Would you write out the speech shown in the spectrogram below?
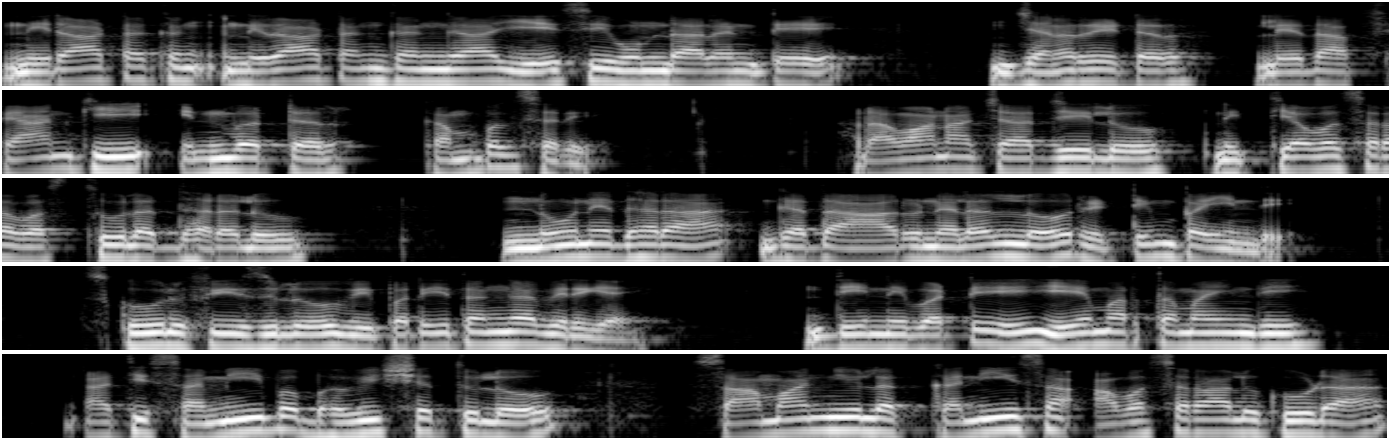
నిరాటకం నిరాటంకంగా ఏసీ ఉండాలంటే జనరేటర్ లేదా ఫ్యాన్కి ఇన్వర్టర్ కంపల్సరీ. రవాణా ఛార్జీలు నిత్యావసర వస్తువుల ధరలు నూనె ధర గత ఆరు నెలల్లో రెట్టింపయింది. స్కూల్ ఫీజులు విపరీతంగా పెరిగాయి. దీన్ని బట్టి ఏమర్థమైంది? అతి సమీప భవిష్యత్తులో సామాన్యుల కనీస అవసరాలు కూడా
